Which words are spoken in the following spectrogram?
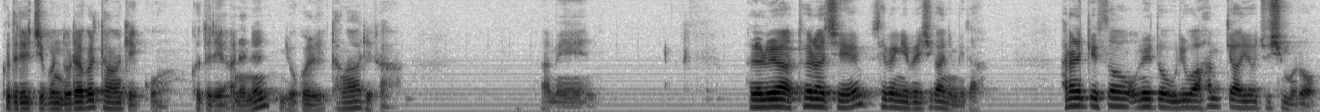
그들의 집은 노력을 당하겠고 그들의 아내는 욕을 당하리라. 아멘. 할렐루야. 토요일 아침 새벽 예배 시간입니다. 하나님께서 오늘도 우리와 함께하여 주심으로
